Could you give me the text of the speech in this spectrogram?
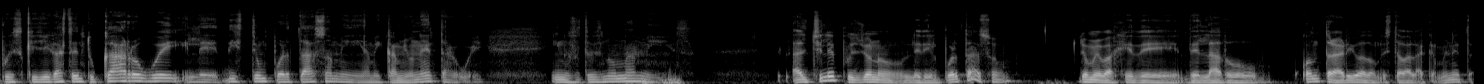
pues que llegaste en tu carro, güey, y le diste un puertazo a mi, a mi camioneta, güey. Y nosotros, no mames. Al chile, pues yo no le di el puertazo. Yo me bajé de, del lado contrario a donde estaba la camioneta.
